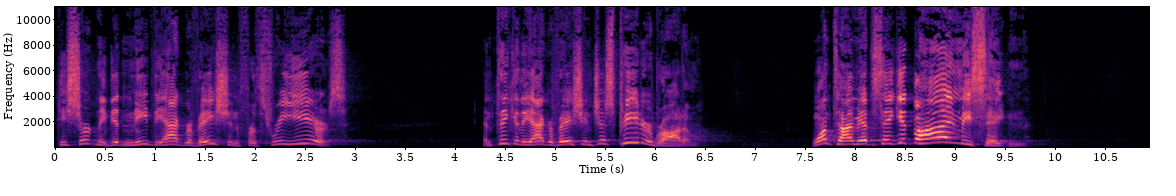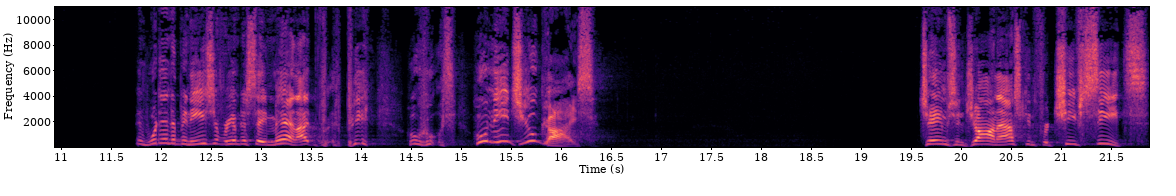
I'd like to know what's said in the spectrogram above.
He certainly didn't need the aggravation for three years. And think of the aggravation just Peter brought him. One time he had to say, Get behind me, Satan. And wouldn't it have been easier for him to say, Man, I, who, who, who needs you guys? James and John asking for chief seats.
